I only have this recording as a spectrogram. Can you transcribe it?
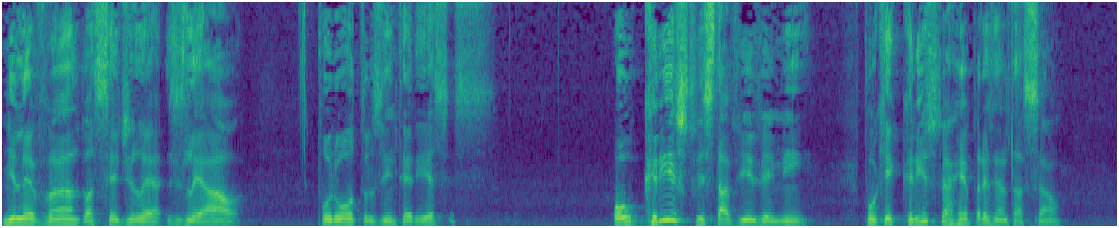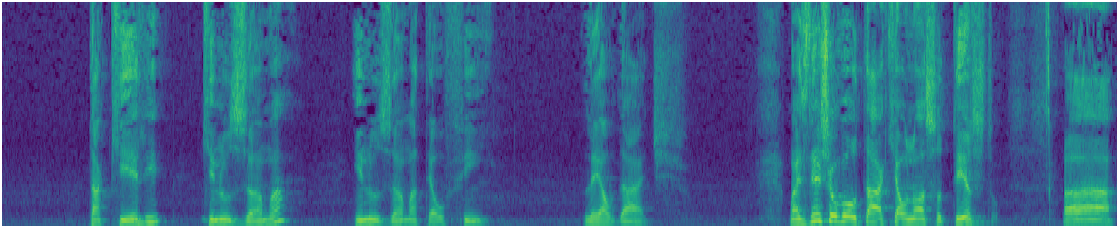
me levando a ser desleal por outros interesses? Ou Cristo está vivo em mim? Porque Cristo é a representação daquele que nos ama e nos ama até o fim. Lealdade. Mas deixa eu voltar aqui ao nosso texto. Ah,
